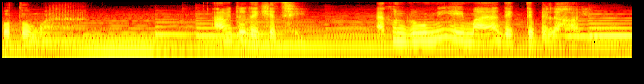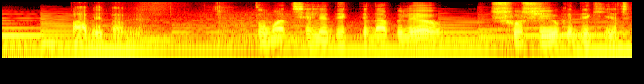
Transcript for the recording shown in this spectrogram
কত মায়া। আমি তো দেখেছি। এখন রুমি এই মায়া দেখতে পেলে হয়। পাবে পাবে। তোমার ছেলে দেখতে না পেলেও শশী ওকে দেখিয়েছে।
